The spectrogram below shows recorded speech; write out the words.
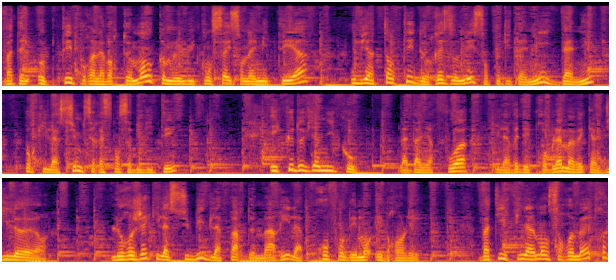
Va-t-elle opter pour un avortement comme le lui conseille son amie Théa Ou bien tenter de raisonner son petit ami, Danny, pour qu'il assume ses responsabilités? Et que devient Nico? La dernière fois, il avait des problèmes avec un dealer. Le rejet qu'il a subi de la part de Marie l'a profondément ébranlé. Va-t-il finalement s'en remettre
